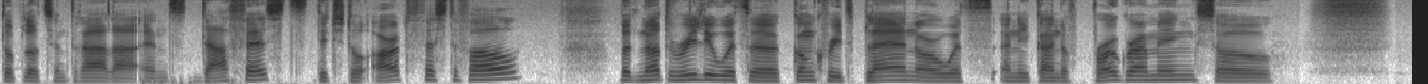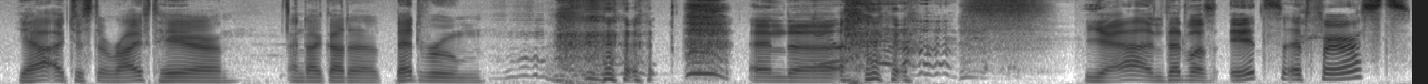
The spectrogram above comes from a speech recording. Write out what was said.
Toplocentrala and DAFest, Digital Art Festival, but not really with a concrete plan or with any kind of programming. So, yeah, I just arrived here and I got a bedroom. and uh, yeah, and that was it at first.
